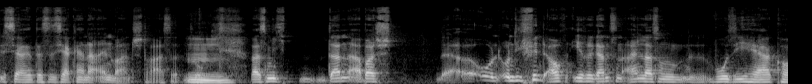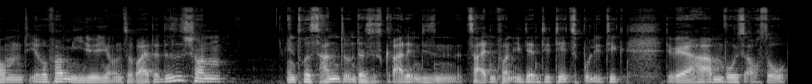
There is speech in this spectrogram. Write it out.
ist ja, das ist ja keine Einbahnstraße. So. Mhm. Was mich dann aber und, und ich finde auch ihre ganzen Einlassungen, wo sie herkommt, ihre Familie und so weiter, das ist schon interessant und das ist gerade in diesen Zeiten von Identitätspolitik, die wir haben, wo es auch so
